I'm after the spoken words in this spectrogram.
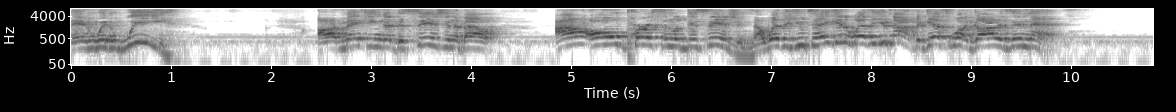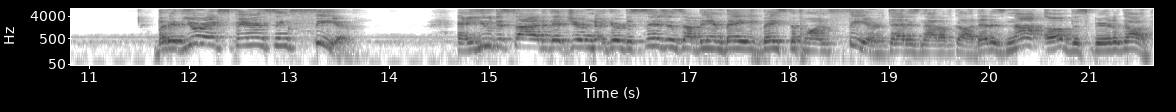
And when we are making a decision about our own personal decision, now whether you take it or whether you're not, but guess what? God is in that. But if you're experiencing fear and you decided that your, your decisions are being made based upon fear, that is not of God. That is not of the Spirit of God.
